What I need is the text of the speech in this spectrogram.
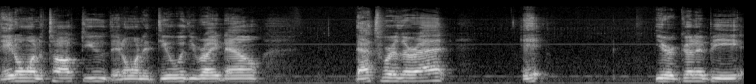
they don't want to talk to you, they don't want to deal with you right now, that's where they're at. It, you're going to be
